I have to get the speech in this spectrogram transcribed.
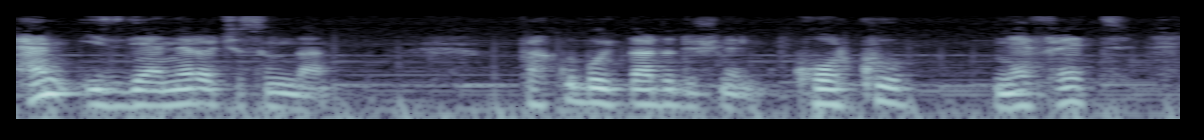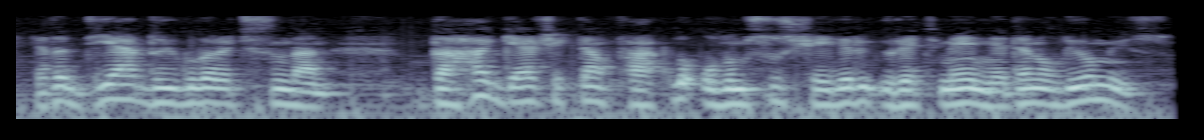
hem izleyenler açısından farklı boyutlarda düşünelim. Korku, nefret ya da diğer duygular açısından daha gerçekten farklı olumsuz şeyleri üretmeye neden oluyor muyuz?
